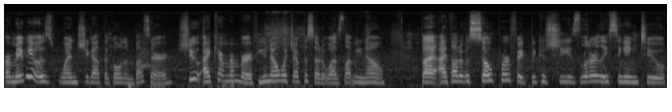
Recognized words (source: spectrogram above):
or maybe it was when she got the golden buzzer. Shoot, I can't remember. If you know which episode it was, let me know. But I thought it was so perfect because she's literally singing to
